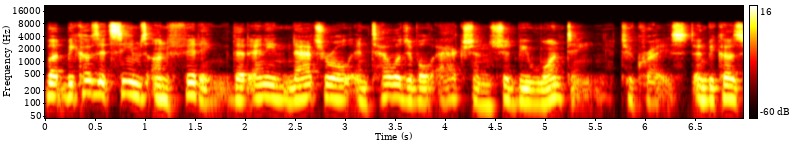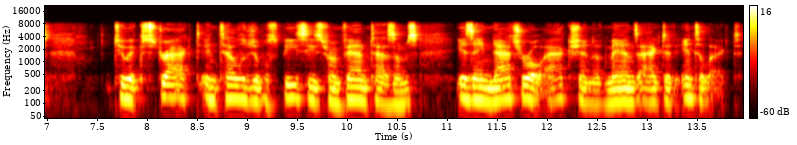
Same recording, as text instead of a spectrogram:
But because it seems unfitting that any natural intelligible action should be wanting to Christ, and because to extract intelligible species from phantasms is a natural action of man's active intellect.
